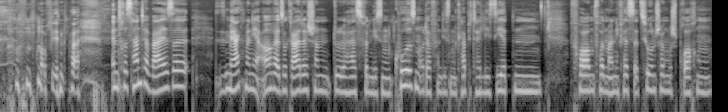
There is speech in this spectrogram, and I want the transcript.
Auf jeden Fall. Interessanterweise merkt man ja auch, also gerade schon, du hast von diesen Kursen oder von diesen kapitalisierten Formen von Manifestation schon gesprochen.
